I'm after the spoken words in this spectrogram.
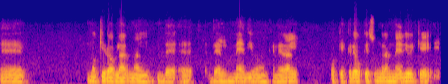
Eh, no quiero hablar mal de, eh, del medio en general, porque creo que es un gran medio y que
